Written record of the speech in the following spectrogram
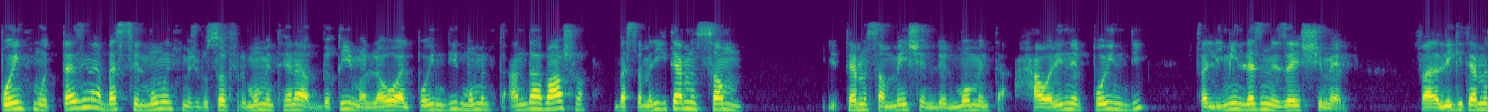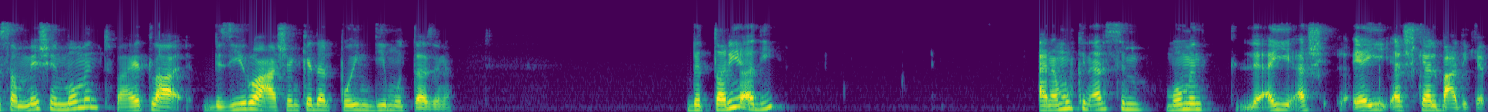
point متزنة بس ال moment مش بصفر ال moment هنا بقيمة اللي هو ال point دي ال moment عندها ب 10 بس لما تيجي تعمل sum تعمل summation لل moment حوالين ال point دي فاليمين لازم زي الشمال. فليجي تعمل summation moment فهيطلع ب zero عشان كده ال point دي متزنة. بالطريقة دي أنا ممكن أرسم moment لأي أش... أي أشكال بعد كده.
